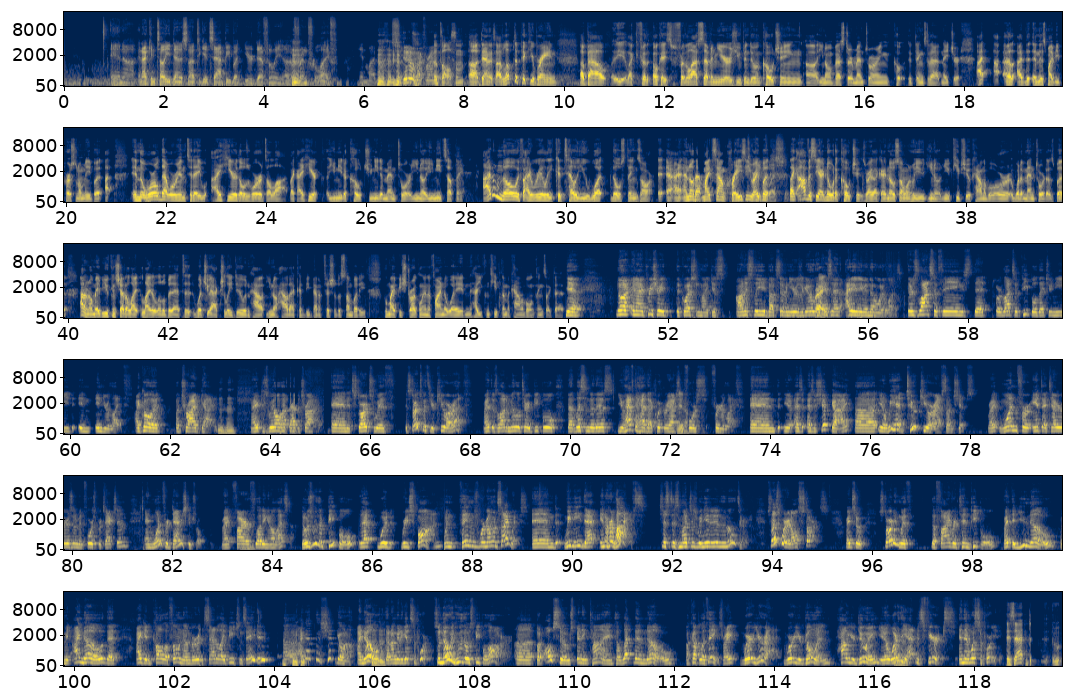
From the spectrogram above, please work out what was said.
and uh, and I can tell you, Dennis, not to get sappy, but you're definitely a hmm. friend for life in my book. So. Ditto, my friend. That's awesome, uh, Dennis. I'd love to pick your brain about like for okay so for the last seven years you've been doing coaching uh, you know investor mentoring co- things of that nature I, I, I, and this might be personal me but I, in the world that we're in today i hear those words a lot like i hear you need a coach you need a mentor you know you need something I don't know if I really could tell you what those things are. I, I know that might sound crazy, right? But question. like obviously I know what a coach is, right? Like I know someone who you you know you keeps you accountable or what a mentor does. But I don't know, maybe you can shed a light light a little bit at to what you actually do and how you know how that could be beneficial to somebody who might be struggling to find a way and how you can keep them accountable and things like that. Yeah. No, and I appreciate the question, Mike, is honestly about seven years ago like right. i said i didn't even know what it was. There's lots of things that or lots of people that you need in in your life. I call it a tribe guide mm-hmm. right? Because we all have to have a tribe. And it starts with it starts with your qrf right? There's a lot of military people that listen to this. You have to have that quick reaction yeah. force for your life. And you know as, as a ship guy uh, you know we had two qrfs on ships right? One for anti-terrorism and force protection and one for damage control right? Fire, mm-hmm. flooding, and all that stuff. Those were the people that would respond when things were going sideways. And we need that in our lives just as much as we need it in the military. So that's where it all starts, right? So starting with the five or 10 people, right, that you know, I mean, I know that I can call a phone number in Satellite Beach and say, hey, dude, uh, I got this shit going on. I know mm-hmm. that I'm going to get support. So knowing who those people are, uh, but also spending time to let them know a couple of things, right? Where you're at, where you're going, how you're doing, you know, what mm-hmm. are the mm-hmm. atmospherics, and then what support you need. Is that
